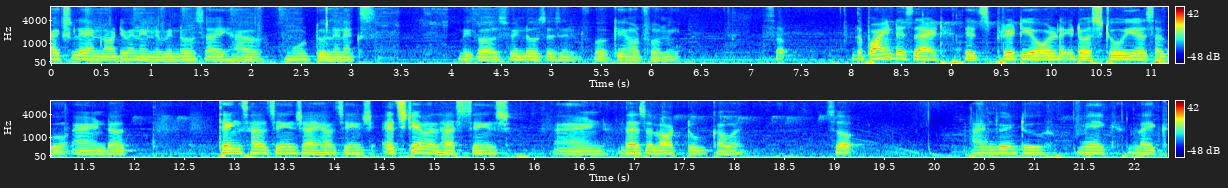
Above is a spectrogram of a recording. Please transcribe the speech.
actually I'm not even in Windows. I have moved to Linux because Windows isn't working out for me. So the point is that it's pretty old. It was two years ago and uh, things have changed. I have changed. HTML has changed and there's a lot to cover. So I'm going to make like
